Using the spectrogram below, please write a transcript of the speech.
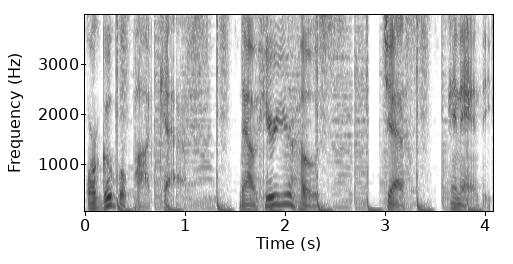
or Google Podcasts. Now, here are your hosts, Jess and Andy.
